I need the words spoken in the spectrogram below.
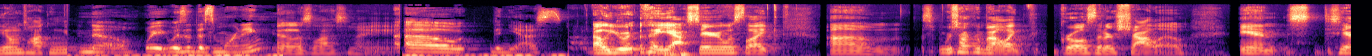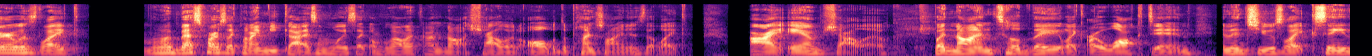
You know what I'm talking? No, wait, was it this morning? It was last night. Oh, then yes. Oh, you were okay. Yeah, Sarah was like, um, we're talking about like girls that are shallow, and Sarah was like, my best part is like when I meet guys, I'm always like, oh my god, like I'm not shallow at all. But the punchline is that like I am shallow, but not until they like are locked in. And then she was like saying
